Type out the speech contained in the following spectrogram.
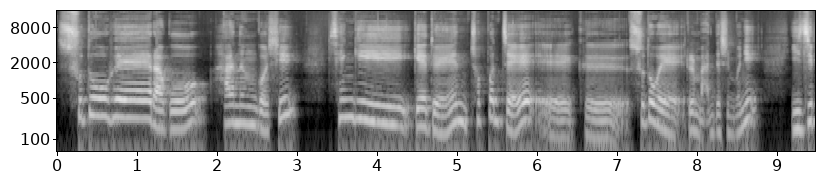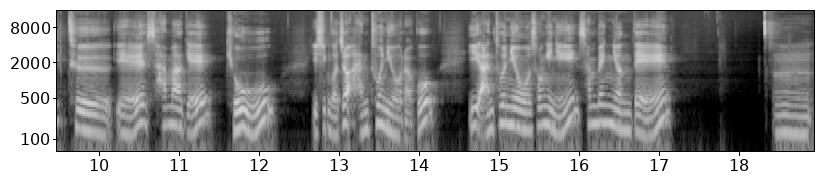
수도회라고 하는 것이 생기게 된 첫 번째 그 수도회를 만드신 분이 이집트의 사막의 교우이신 거죠. 안토니오라고. 이 안토니오 성인이 300년대에 음,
